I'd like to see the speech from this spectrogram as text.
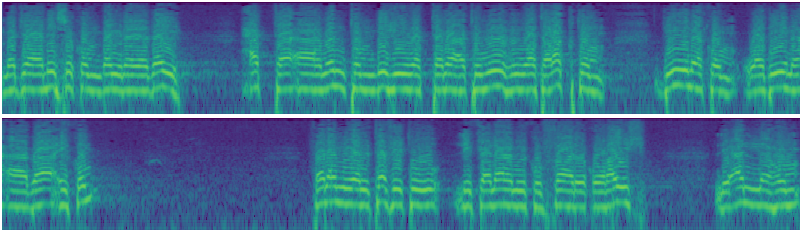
مجالسكم بين يديه حتى آمنتم به واتبعتموه وتركتم دينكم ودين آبائكم فلم يلتفتوا لكلام كفار قريش لأنهم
